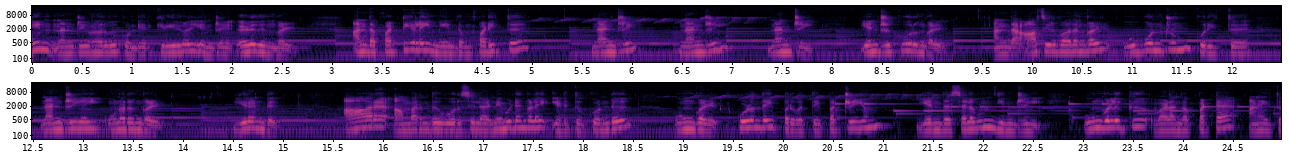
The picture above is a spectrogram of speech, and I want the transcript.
ஏன் நன்றியுணர்வு கொண்டிருக்கிறீர்கள் என்று எழுதுங்கள். அந்த பட்டியலை மீண்டும் படித்து நன்றி நன்றி நன்றி என்று கூறுங்கள். அந்த ஆசீர்வாதங்கள் ஒவ்வொன்றும் குறித்து நன்றியை உணருங்கள். இரண்டு ஆற அமர்ந்து ஒரு சில நிமிடங்களை எடுத்துக்கொண்டு உங்கள் குழந்தை பருவத்தை பற்றியும் எந்த செலவும் இன்றி உங்களுக்கு வழங்கப்பட்ட அனைத்து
